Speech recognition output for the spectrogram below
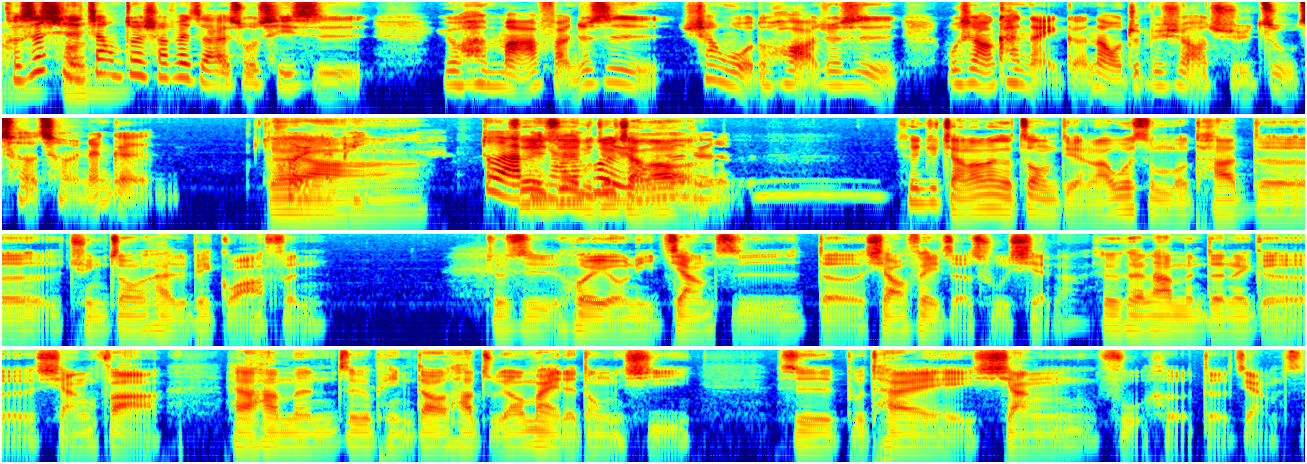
可是其实这样对消费者来说，其实有很麻烦。就是像我的话，就是我想要看哪一个，那我就必须要去注册成为那个会员平对啊，所以所以你就讲到。嗯所以就讲到那个重点了，为什么他的群众开始被瓜分，就是会有你这样子的消费者出现啊？就可能他们的那个想法，还有他们这个频道，它主要卖的东西是不太相符合的这样子。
